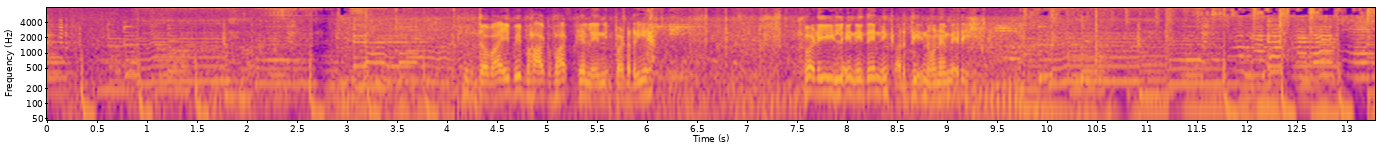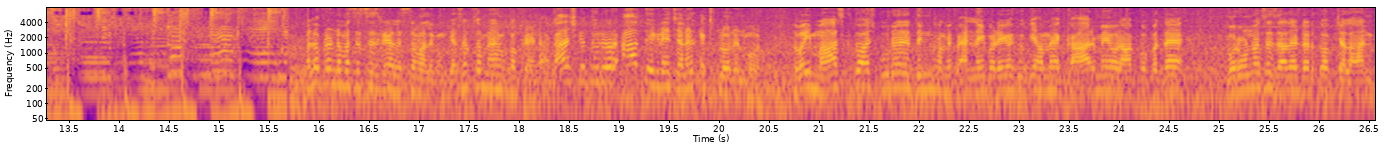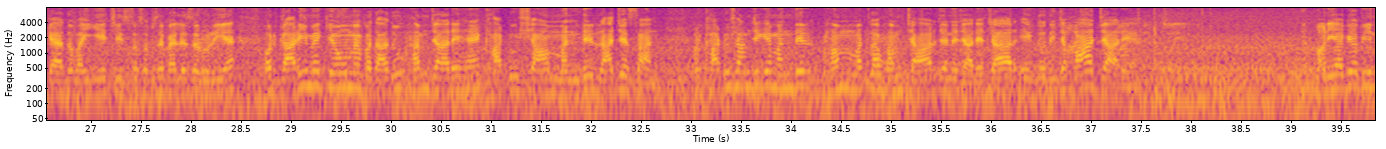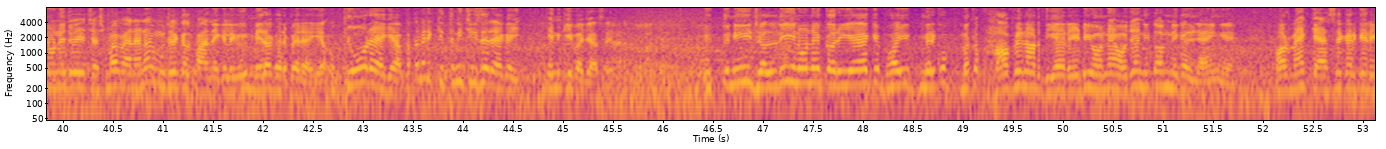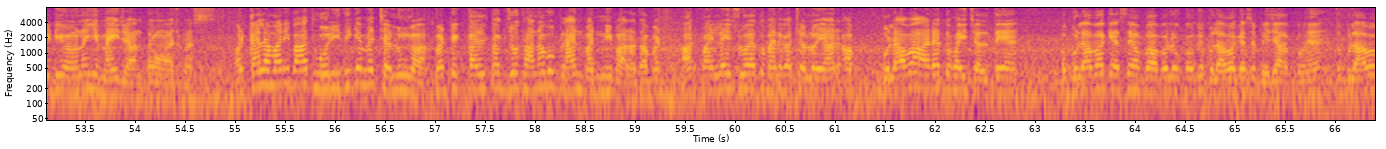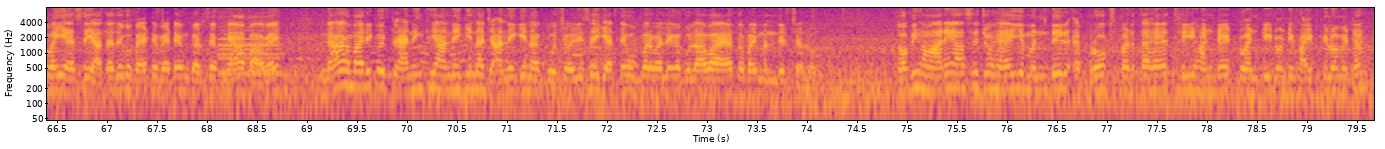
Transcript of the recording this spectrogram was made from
दवाई भी भाग भाग के लेनी पड़ रही है। बड़ी लेनी देनी कर दी इन्होंने मेरी। हेलो फ्रेंड नमस्ते सत श्री अकाल, अस्सलाम वालेकुम कैसे सब? मैं आपका फ्रेंड आकाश कतूरी और आप देख रहे हैं चैनल एक्सप्लोर एंड मोर तो भाई मास्क तो आज पूरे दिन हमें पहनना ही पड़ेगा क्योंकि हम हैं कार में और आपको पता है कोरोना से ज़्यादा डर तो अब चलान का है। तो भाई ये चीज़ तो सबसे पहले ज़रूरी है। और गाड़ी में क्यों मैं बता दूँ हम जा रहे हैं खाटू श्याम मंदिर राजस्थान। और खाटू श्याम जी के मंदिर हम मतलब हम चार जने जा रहे हैं। चार एक दो तीन चार पाँच जा रहे हैं। और ये अभी अभी इन्होंने जो ये चश्मा पहना है ना मुझे कल पाने के लिए क्योंकि मेरा घर पे रह गया। वो क्यों रह गया? पता मेरी कितनी चीज़ें रह गई इनकी वजह से। इतनी जल्दी इन्होंने करी है कि भाई मेरे को मतलब हाफ़ एन आवर दिया रेडी होने हो जाए नहीं तो हम निकल जाएँगे। और मैं कैसे करके रेडी हो ना ये मैं ही जानता हूँ आज बस। और कल हमारी बात हो रही थी कि मैं चलूँगा बट कल तक जो था ना वो प्लान बन नहीं पा रहा था बट आज फाइनलाइज हुआ है तो मैंने कहा चलो यार अब बुलावा आ रहा है तो भाई चलते हैं। और बुलावा कैसे अब बाबा लोग कहोगे, बुलावा कैसे भेजा आपको, हैं? तो बुलावा भाई ऐसे ही आता है। देखो, बैठे बैठे हम घर से अपने आप आ गए। ना हमारी कोई प्लानिंग थी आने की, ना जाने की, ना कुछ, और इसे कहते हैं ऊपर वाले का बुलावा आया तो भाई मंदिर चलो। तो अभी हमारे यहाँ से जो है, ये मंदिर अप्रोक्स पड़ता है 320 25 किलोमीटर।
